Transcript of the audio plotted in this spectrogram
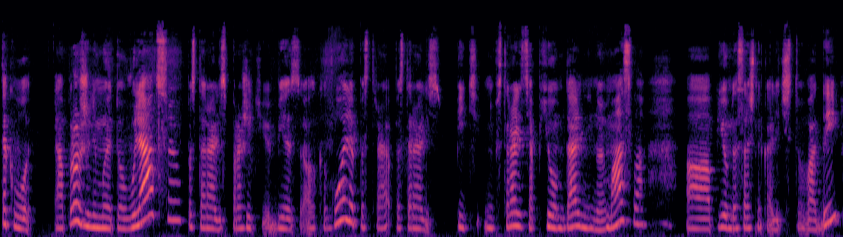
Так вот, а прожили мы эту овуляцию, постарались прожить ее без алкоголя, постарались пить, не постарались, а пьем да, льняное масло, а, пьем достаточное количество воды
